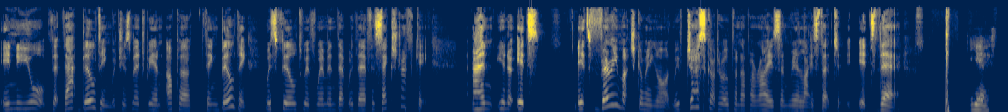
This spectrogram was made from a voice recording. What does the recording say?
in New York, that that building, which is meant to be an upper thing building, was filled with women that were there for sex trafficking. And, you know, it's it's very much going on. We've just got to open up our eyes and realize that it's there. Yes.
